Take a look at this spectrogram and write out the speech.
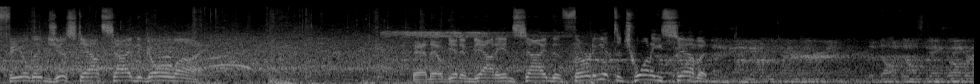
Fielded just outside the goal line. And they'll get him down inside the 30 at the 27. The Dolphins take over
